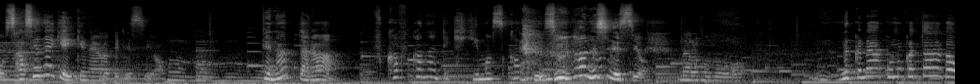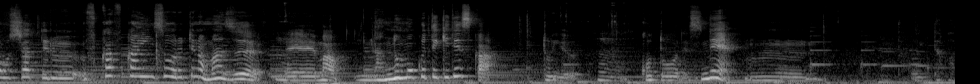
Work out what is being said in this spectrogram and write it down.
をさせなきゃいけないわけですようんうんうん。ってなったらふかふかなんて聞きますかっていうそういう話ですよ なるほど。だからこの方がおっしゃってるふかふかインソールっていうのはまず、うん。えーまあ、何の目的ですか？といううん。ことをですね。うん。痛かっ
